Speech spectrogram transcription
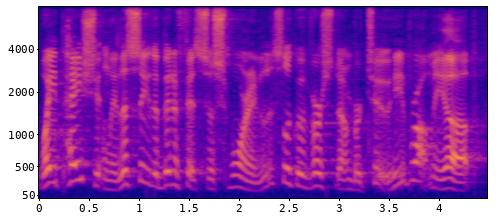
Wait patiently. Let's see the benefits this morning. Let's look at verse number two. He brought me up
